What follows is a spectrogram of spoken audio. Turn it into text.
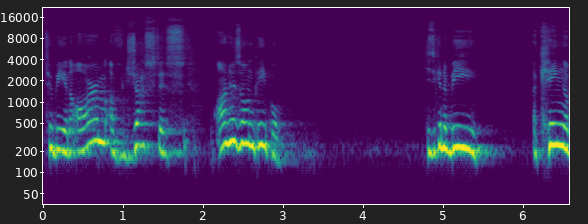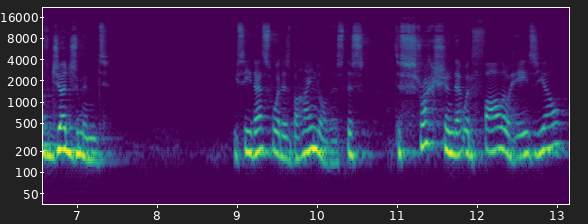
to be an arm of justice on his own people. He's going to be a king of judgment. You see, that's what is behind all this. This destruction that would follow Hazael.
